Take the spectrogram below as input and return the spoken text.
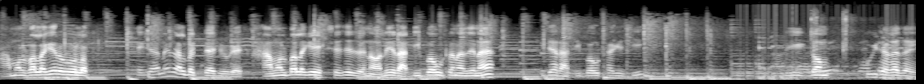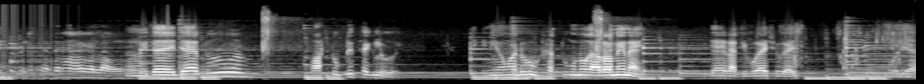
হামলবা লাগে ৰ'ব অলপ। সেইকাৰণে জাল বাতি আছো গাইছ হামলবা লাগে এক্সাৰচাইজ হয় নহ'লে ৰাতিপুৱা উঠা নাযায় না এতিয়া ৰাতিপুৱা উঠা গৈছি। একদম শুই থকা যায়। এতিয়া এতিয়াতো ঘৰত টুপলিত থাকিলোঁ এইখিনি সময়তো উঠাতো কোনো কাৰণেই নাই। এতিয়া ৰাতিপুৱা আহিছোঁ গাইছ বঢ়িয়া।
